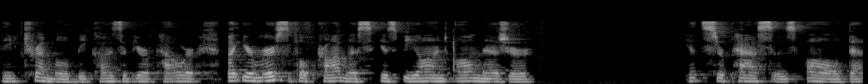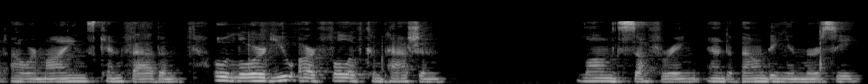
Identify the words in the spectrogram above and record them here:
They tremble because of your power, but your merciful promise is beyond all measure. It surpasses all that our minds can fathom. O Lord, you are full of compassion, long suffering, and abounding in mercy.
